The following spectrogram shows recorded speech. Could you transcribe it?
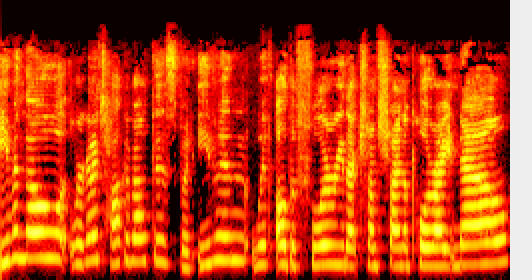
even though we're going to talk about this but even with all the foolery that trump's trying to pull right now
